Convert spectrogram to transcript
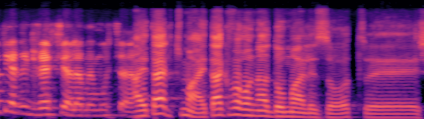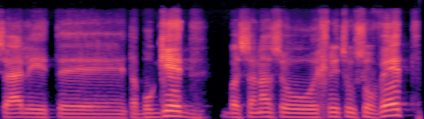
לא תהיה רגרסיה לממוצע. הייתה, תשמע, הייתה כבר עונה דומה לזאת, אה, שהיה לי את, אה, את הבוגד בשנה שהוא החליט שהוא שובת,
